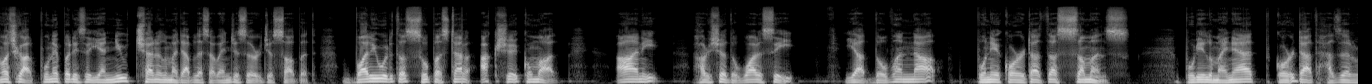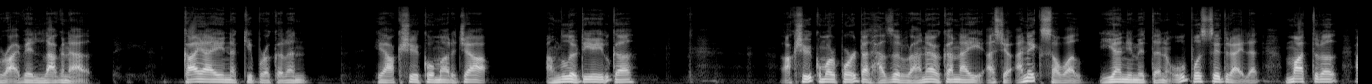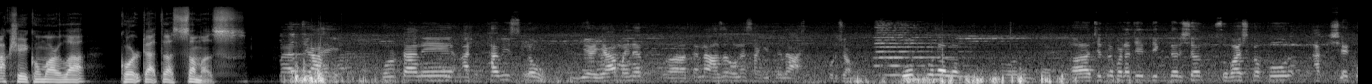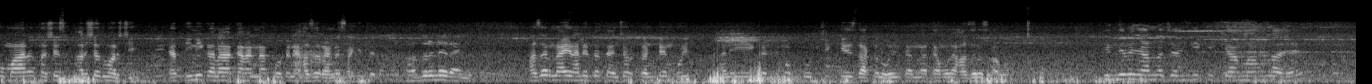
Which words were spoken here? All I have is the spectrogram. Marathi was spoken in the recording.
नमस्कार. पुणे परिसर या न्यूज चॅनलमध्ये आपल्या सगळ्यांचे सरचे स्वागत. बॉलिवूडचा सुपरस्टार अक्षय कुमार आणि हर्षद वारसी या दोघांना पुणे कोर्टाचा समन्स. पुढील महिन्यात कोर्टात हजर राहावे लागणार. काय आहे नक्की प्रकरण? हे अक्षय कुमारच्या अंगलट येईल का? अक्षय कुमार कोर्टात हजर राहणार का नाही असे अनेक सवाल या निमित्तानं उपस्थित राहिल्यात. मात्र अक्षय कुमारला कोर्टाचा समन्स. जे आहे कोर्टाने अठ्ठावीस नऊ या या महिन्यात त्यांना हजर होण्यास सांगितलेलं आहे पुढच्या कोण कोणाला चित्रपटाचे दिग्दर्शक सुभाष कपूर अक्षय कुमार तसेच हर्षद वर्षी या तिन्ही कलाकारांना कोर्टाने हजर राहण्यास सांगितलेलं आहे. हजर नाही राहिले हजर नाही राहिले तर त्यांच्यावर कंटेम होईल आणि कंटेम ऑफ कोर्टची केस दाखल होईल त्यांना त्यामुळे हजरच राहावं. हिंदी में जानना चाहेंगे कि क्या मामला है?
